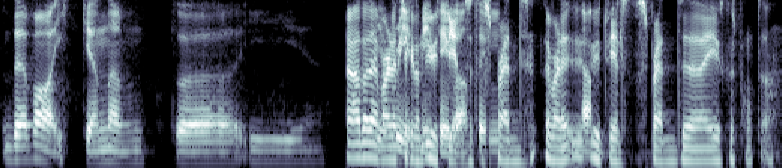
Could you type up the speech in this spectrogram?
det var ikke nevnt uh, i Ja, det, det var det sikkert en utvidelse til spread. Det var det ja. utvidelse til spread uh, i utgangspunktet.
